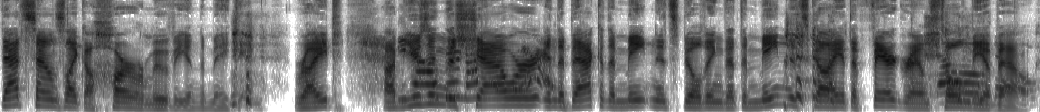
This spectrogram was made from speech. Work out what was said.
that sounds like a horror movie in the making. Right? I'm You know, using the shower in the back of the maintenance building that the maintenance guy at the fairgrounds told me No, about.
